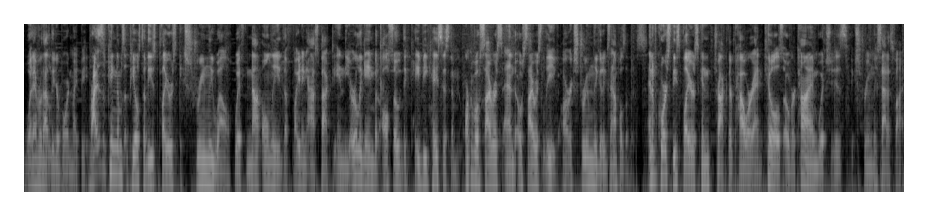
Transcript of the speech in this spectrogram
whatever that leaderboard might be. Rise of kingdoms appeals to these players extremely well with not only the fighting aspect in the early game but also the kvk system. Ark of osiris and osiris league are extremely good examples of this. And of course these players can track their power and kills over time which is extremely satisfying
